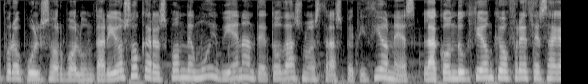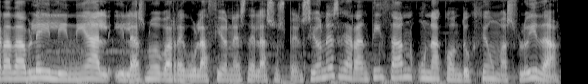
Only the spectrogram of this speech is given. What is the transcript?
Un propulsor voluntarioso que responde muy bien ante todas nuestras peticiones. La conducción que ofrece es agradable y lineal y las nuevas regulaciones de las suspensiones garantizan una conducción más fluida.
